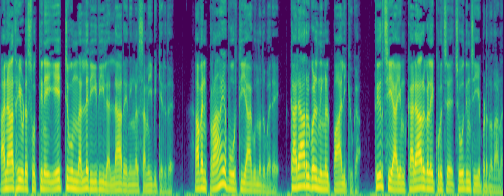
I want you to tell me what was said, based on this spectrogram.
അനാഥയുടെ സ്വത്തിനെ ഏറ്റവും നല്ല രീതിയിലല്ലാതെ നിങ്ങൾ സമീപിക്കരുത്. അവൻ പ്രായപൂർത്തിയാകുന്നതുവരെ കരാറുകൾ നിങ്ങൾ പാലിക്കുക. തീർച്ചയായും കരാറുകളെക്കുറിച്ച് ചോദ്യം ചെയ്യപ്പെടുന്നതാണ്.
